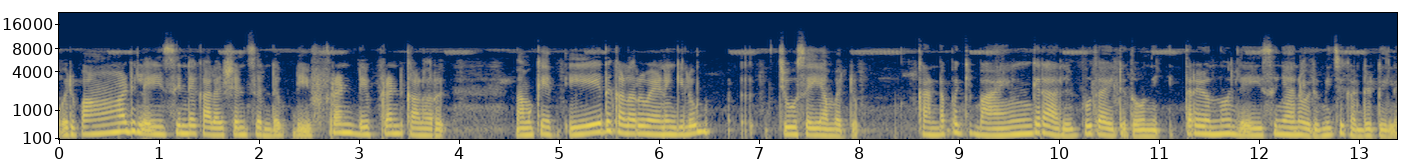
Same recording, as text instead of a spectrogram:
ഒരുപാട് ലേസിന്റെ കളക്ഷൻസ് ഉണ്ട്. Different different colour. നമുക്ക് ഏത് കളറ് വേണമെങ്കിലും ചൂസ് ചെയ്യാൻ പറ്റും. കണ്ടപ്പോൾ എനിക്ക് ഭയങ്കര അത്ഭുതമായിട്ട് തോന്നി. ഇത്രയൊന്നും ലേസ് ഞാൻ ഒരുമിച്ച് കണ്ടിട്ടില്ല.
